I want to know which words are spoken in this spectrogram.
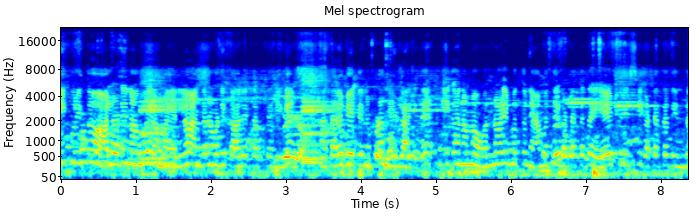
ಈ ಕುರಿತು ಆಲ್ರೆಡಿ ನಾವು ನಮ್ಮ ಎಲ್ಲ ಅಂಗನವಾಡಿ ಕಾರ್ಯಕರ್ತರಿಗೆ ತರಬೇತಿಯನ್ನು ಕೂಡ ನೀಡಲಾಗಿದೆ. ಈಗ ನಮ್ಮ ಹೊನ್ನಾಳಿ ಮತ್ತು ನ್ಯಾಮತಿ ಘಟಕದ ಎ ಪಿ ಸಿ ಘಟಕದಿಂದ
